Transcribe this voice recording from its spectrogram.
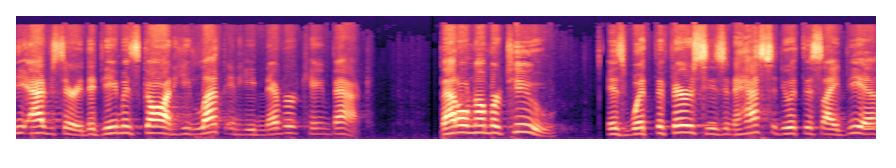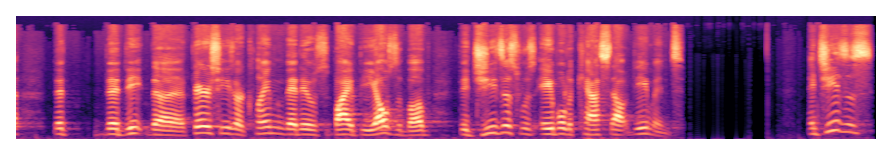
the adversary. The demon's gone. He left and he never came back. Battle number two is with the Pharisees, and it has to do with this idea that the, the Pharisees are claiming that it was by Beelzebub that Jesus was able to cast out demons. And Jesus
